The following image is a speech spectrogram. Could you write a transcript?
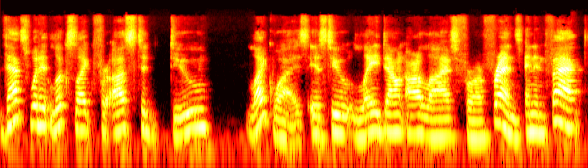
that's what it looks like for us to do likewise is to lay down our lives for our friends. And in fact,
